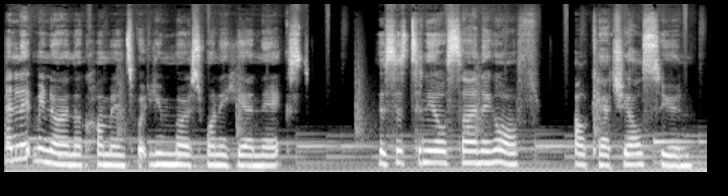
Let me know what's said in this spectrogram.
and let me know in the comments what you most want to hear next. This is Tennille signing off. I'll catch y'all soon.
